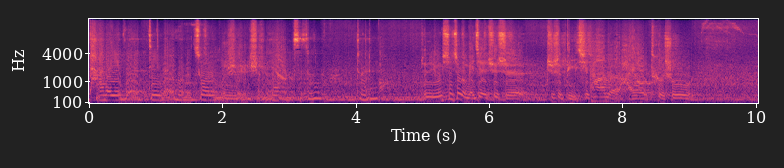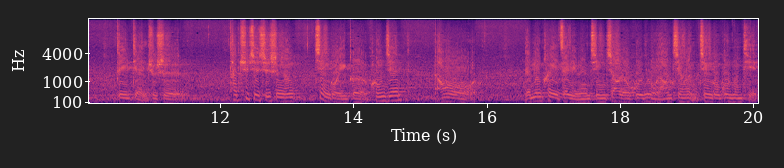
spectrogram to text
它的一个地位或者作用是什么样子的？对。就是游戏这个媒介确实就是比其他的还要特殊这一点，就是它确确实实能建构一个空间，然后人们可以在里面进行交流互动，然后建建构共同体。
